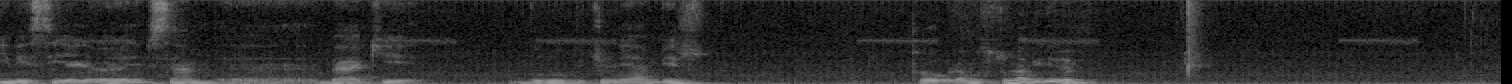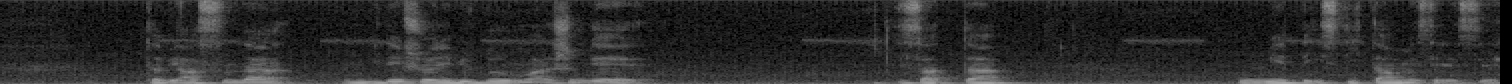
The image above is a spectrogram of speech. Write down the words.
bir vesileyle öğrenirsem e, belki bunu bütünleyen bir programı sunabilirim. Tabi aslında bir de şöyle bir durum var. Şimdi iktisatta umumiyetle istihdam meselesi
